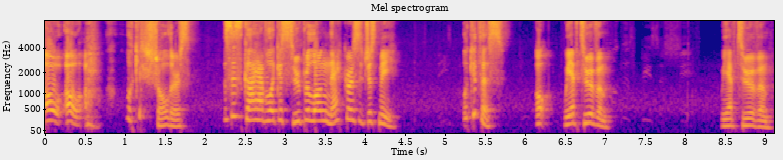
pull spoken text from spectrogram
Oh, oh, oh, look at his shoulders. Does this guy have like a super long neck or is it just me? Look at this. Oh, we have two of them. We have two of them.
